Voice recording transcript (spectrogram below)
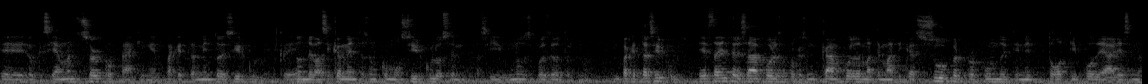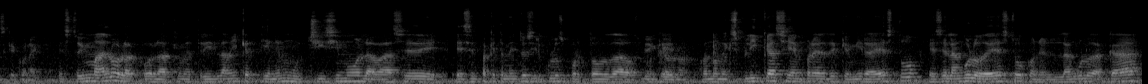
eh, lo que se llaman circle packing, empaquetamiento de círculos, donde básicamente son como círculos así unos después de otros. ¿no? Empaquetar círculos. Ella está interesada por eso porque es un campo de las matemáticas súper profundo y tiene todo tipo de áreas en las que conecta. Estoy mal o la, o la, geometría islámica tiene muchísimo la base de ese empaquetamiento de círculos por todos lados. Bien porque cuando me explica siempre es de que mira esto es el ángulo de esto con el ángulo de acá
